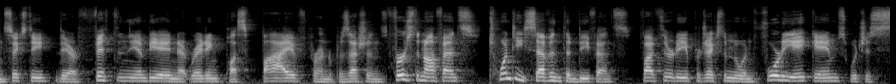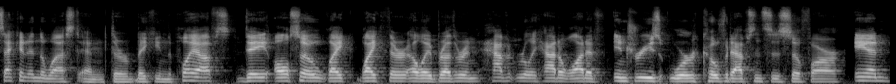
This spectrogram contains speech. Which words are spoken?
1560. They are 5th in the NBA in net rating, plus 5 per 100 possessions. First in offense, 27th in defense. 538 projects them to win 48 games, which is second in the West, and they're making the playoffs. They also, like like their LA brethren, haven't really had a lot of injuries or COVID absences so far. And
